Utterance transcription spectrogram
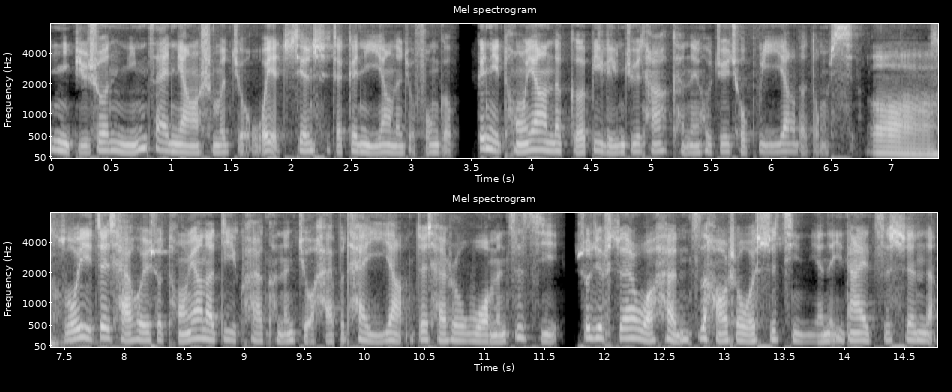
你比如说您在酿什么酒，我也坚持在跟你一样的酒风格，跟你同样的隔壁邻居，他可能会追求不一样的东西。啊，所以这才会说，同样的地块，可能酒还不太一样。这才说我们自己说句，虽然我很自豪说我十几年的意大利资深的，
